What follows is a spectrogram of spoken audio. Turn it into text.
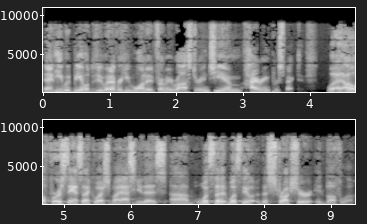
that he would be able to do whatever he wanted from a roster and GM hiring perspective. Well, I'll first answer that question by asking you this: um, What's the what's the the structure in Buffalo?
